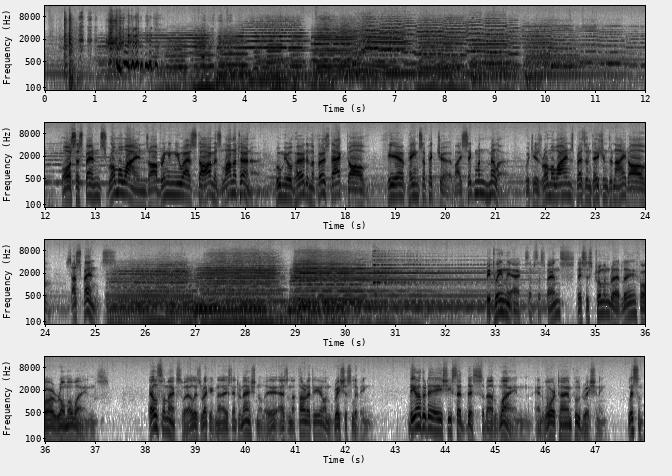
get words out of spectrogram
For suspense, Roma Wines are bringing you as star Miss Lana Turner, whom you have heard in the first act of Fear Paints a Picture by Sigmund Miller, which is Roma Wines' presentation tonight of Suspense. Between the acts of suspense, this is Truman Bradley for Roma Wines. Elsa Maxwell is recognized internationally as an authority on gracious living. The other day, she said this about wine and wartime food rationing. Listen.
